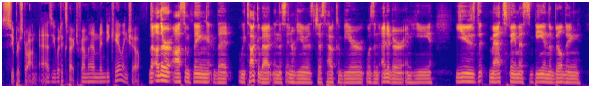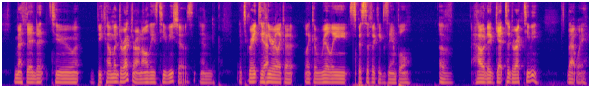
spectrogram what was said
super strong, as you would expect from a Mindy Kaling show. The other awesome thing that we talk about in this interview is just how Kabir was an editor and he used Matt's famous be in the building method to become a director on all these TV shows. And it's great to Yeah. hear like a like a really specific example of how to get to direct TV that way.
